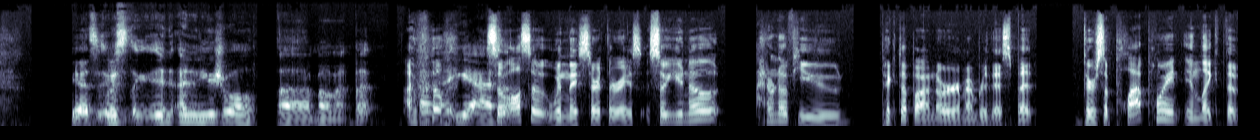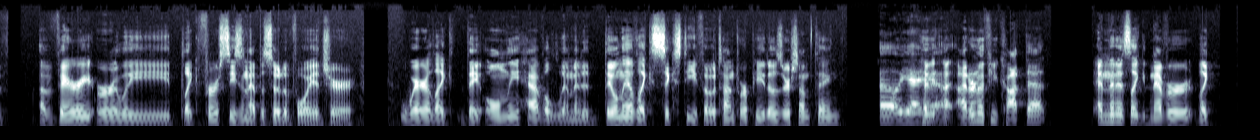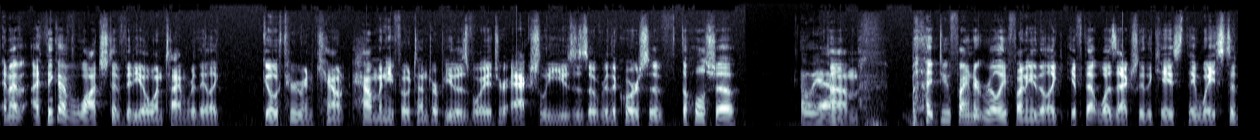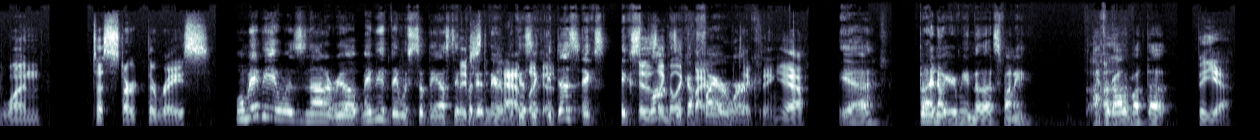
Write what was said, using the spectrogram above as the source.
Yeah it's, it was like, an unusual uh, moment but I uh, will. yeah so, so, also when they start the race, so you know, I don't know if you picked up on or remember this, but there's a plot point in like the a very early like first season episode of Voyager where like they only have a limited they only have like 60 photon torpedoes or something. oh yeah Have- yeah I, I don't know if you caught that. And then it's like never like and I've, I think I've watched a video one time where they like go through and count how many photon torpedoes Voyager actually uses over the course of the whole show. oh yeah Um, but I do find it really funny that like if that was actually the case, they wasted one to start the race. Well, maybe it was not a real. Maybe there was something else they, They put in there because like, like, a- it does ex- explodes like, like, a firework. type thing. Yeah. Yeah, but I know what you mean though. That's funny. I Uh, forgot about that. But yeah,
